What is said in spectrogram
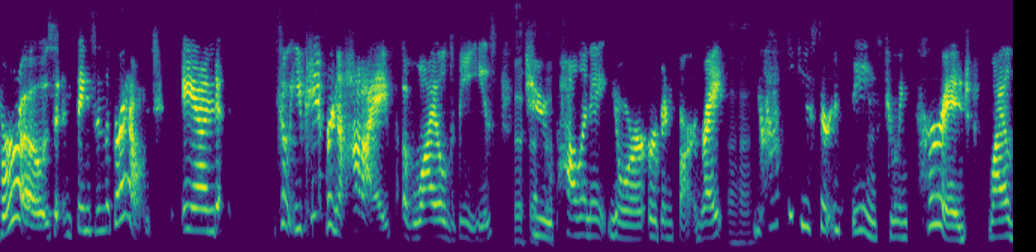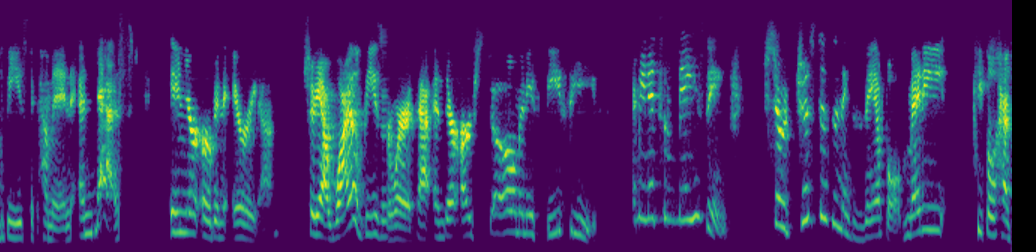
burrows and things in the ground. And so you can't bring a hive of wild bees to pollinate your urban farm, right? Uh-huh. You have to do certain things to encourage wild bees to come in and nest in your urban area. So yeah, wild bees are where it's at, and there are so many species. I mean, it's amazing. So just as an example, many people have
